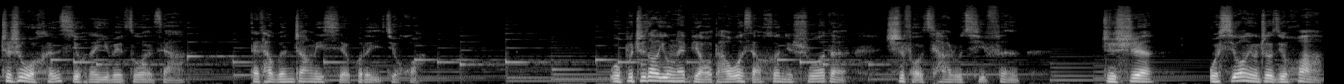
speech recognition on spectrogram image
这是我很喜欢的一位作家，在他文章里写过的一句话。我不知道用来表达我想和你说的。是否恰如其分？只是，我希望用这句话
